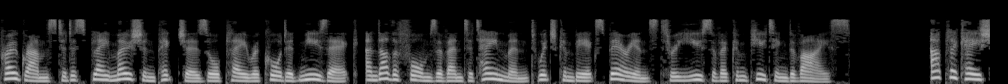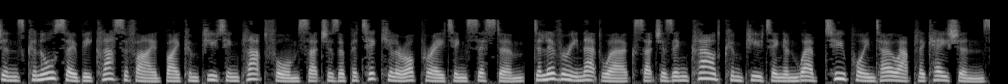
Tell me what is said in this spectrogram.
programs to display motion pictures or play recorded music, and other forms of entertainment which can be experienced through use of a computing device. Applications can also be classified by computing platform such as a particular operating system, delivery network such as in cloud computing and Web 2.0 applications,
